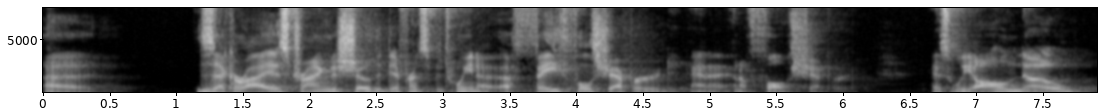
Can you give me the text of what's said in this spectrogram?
uh, Zechariah is trying to show the difference between a, a faithful shepherd and a, and a false shepherd. As we all know,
